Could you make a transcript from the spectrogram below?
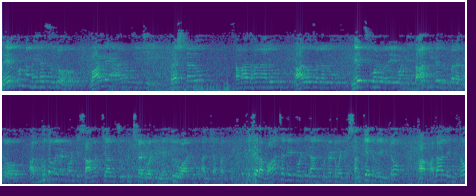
మేల్కొన్న మేధస్సుతో వాళ్లే ఆలోచించి ప్రశ్నలు సమాధానాలు ఆలోచనలు నేర్చుకోవడం అనేటువంటి తార్కిక దృక్పథంతో అద్భుతమైనటువంటి సామర్థ్యాలు చూపించినటువంటి వ్యక్తులు వాళ్ళు అని చెప్పండి ఇక్కడ వాచ్ అనేటువంటి దానికి ఉన్నటువంటి సంకేతం ఏమిటో ఆ పదాలు ఏమిటో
